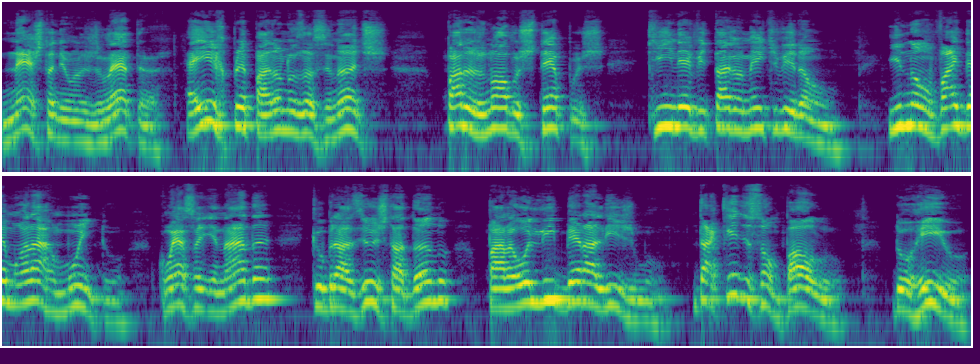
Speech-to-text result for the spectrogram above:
nesta newsletter é ir preparando os assinantes para os novos tempos que inevitavelmente virão. E não vai demorar muito com essa guinada que o Brasil está dando para o liberalismo. Daqui de São Paulo, do Rio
